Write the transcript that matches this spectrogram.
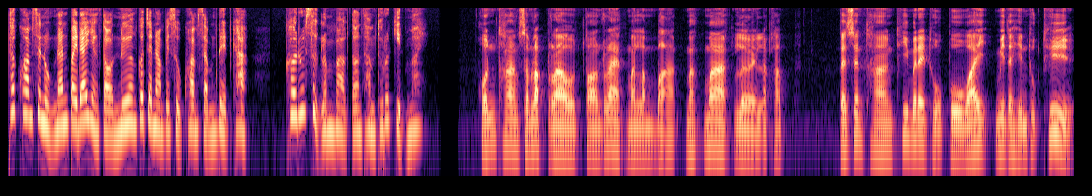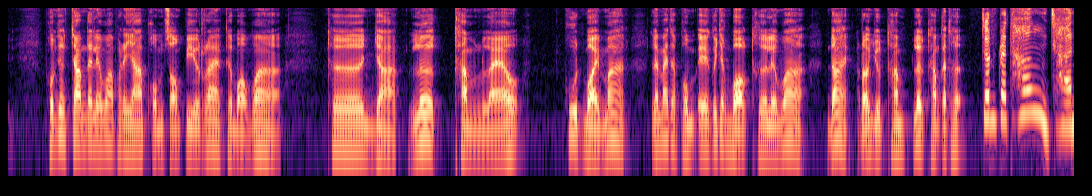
ถ้าความสนุกนั้นไปได้อย่างต่อเนื่องก็จะนำไปสู่ความสำเร็จค่ะ เคยรู้สึกลำบากตอนทำธุรกิจไหม หนทางสำหรับเราตอนแรกมันลำบากมากๆเลยล่ะครับ เป็นเส้นทางที่ไม่ได้ถูกปูไว้มีแต่หินทุกที่ ผมยังจำได้เลยว่าภรรยาผมสองปีแรก เธอบอกว่า เธออยากเลิกทำแล้ว พูดบ่อยมาก และแม้แต่ผมเองก็ยังบอกเธอเลยว่า ได้เราหยุดทำเลิกทำกันเถอะ จนกระทั่งฉัน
